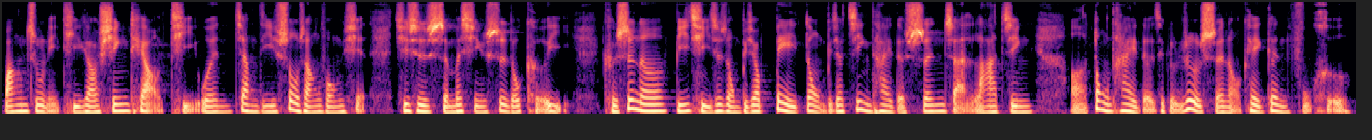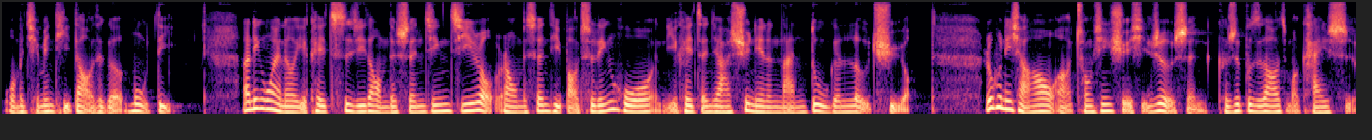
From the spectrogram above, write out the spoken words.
帮助你提高心跳、体温、降低受伤风险，其实什么形式都可以。可是呢，比起这种比较被动、比较静态的伸展、拉筋，呃，动态的这个热身哦，可以更符合我们前面提到这个目的。那另外呢，也可以刺激到我们的神经肌肉，让我们身体保持灵活，也可以增加训练的难度跟乐趣哦。如果你想要呃重新学习热身，可是不知道怎么开始，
